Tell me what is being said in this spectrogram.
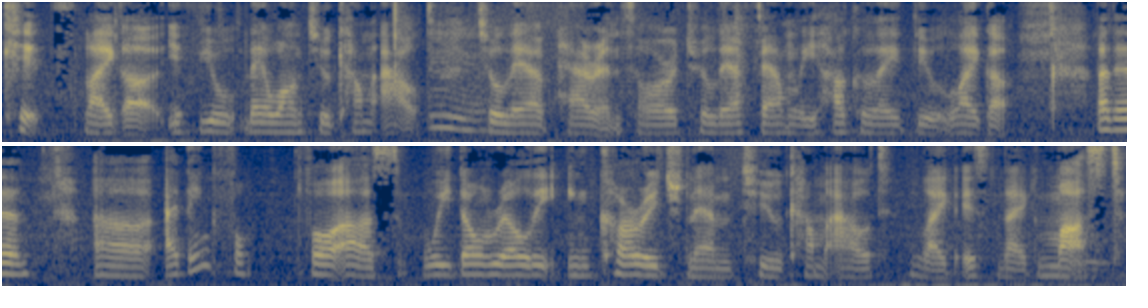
kids, like uh, if you they want to come out to their parents or to their family, how could they do? Like, uh, but uh, I think for for us, we don't really encourage them to come out. Like it's like must.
